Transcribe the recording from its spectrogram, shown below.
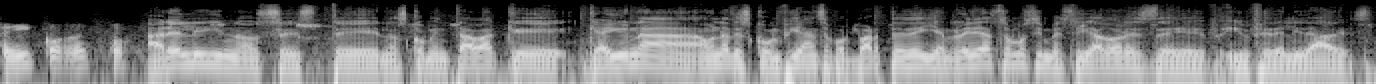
Sí, correcto. Areli nos, este, nos comentaba que, que hay una, una desconfianza por parte de ella. En realidad somos investigadores de infidelidades.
